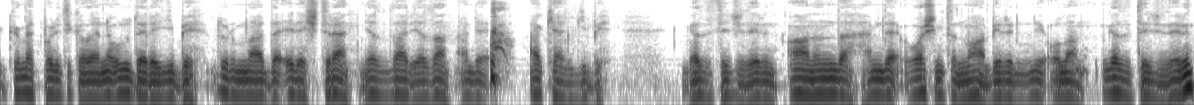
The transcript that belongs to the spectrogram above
hükümet politikalarını Uludere gibi durumlarda eleştiren yazılar yazan Ali Akel gibi gazetecilerin anında hem de Washington muhabirliği olan gazetecilerin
